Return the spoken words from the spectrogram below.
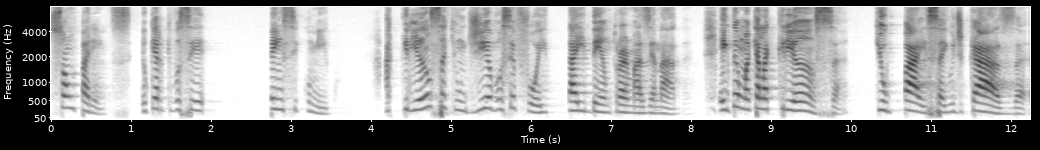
só um parênteses. Eu quero que você pense comigo. A criança que um dia você foi está aí dentro armazenada. Então, aquela criança que o pai saiu de casa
